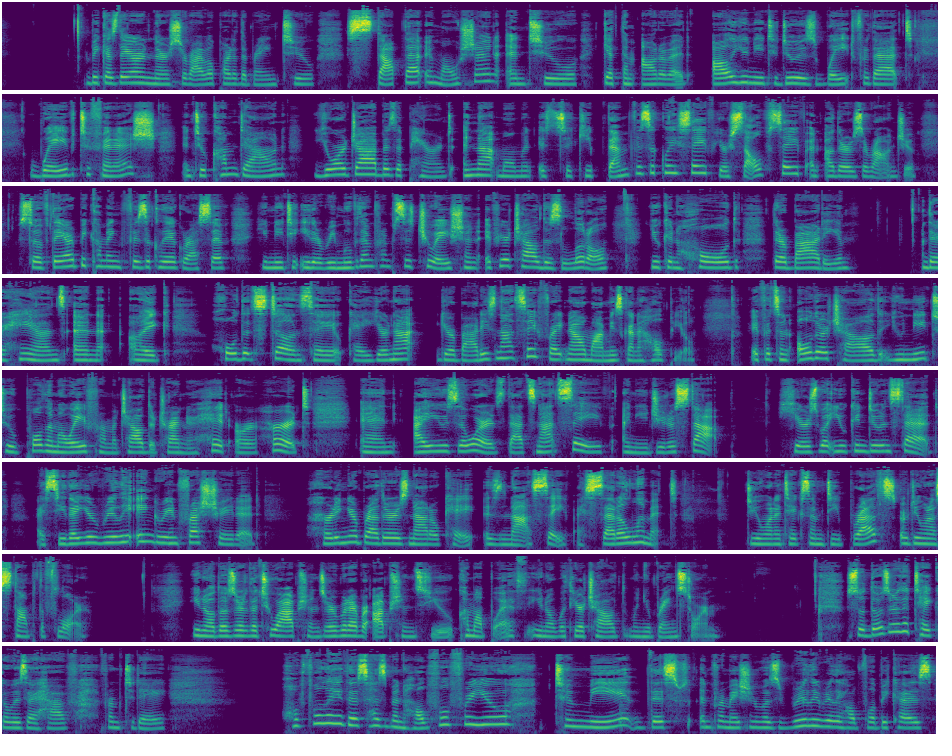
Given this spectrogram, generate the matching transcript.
because they are in their survival part of the brain to stop that emotion and to get them out of it. All you need to do is wait for that wave to finish and to come down. Your job as a parent in that moment is to keep them physically safe, yourself safe, and others around you. So if they are becoming physically aggressive, you need to either remove them from situation. If your child is little, you can hold their body, their hands and like hold it still and say, okay, you're not, your body's not safe right now. Mommy's going to help you. If it's an older child, you need to pull them away from a child they're trying to hit or hurt. And I use the words, that's not safe. I need you to stop. Here's what you can do instead. I see that you're really angry and frustrated. Hurting your brother is not okay, is not safe. I set a limit. Do you want to take some deep breaths or do you want to stomp the floor? You know, those are the two options or whatever options you come up with, you know, with your child when you brainstorm. So, those are the takeaways I have from today. Hopefully, this has been helpful for you. To me, this information was really, really helpful because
